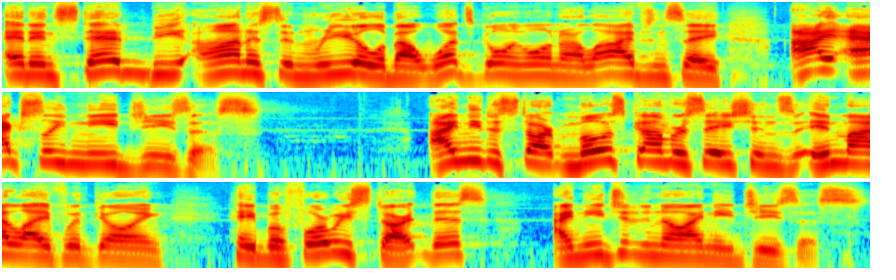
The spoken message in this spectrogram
and instead be honest and real about what's going on in our lives and say, I actually need Jesus. I need to start most conversations in my life with going, hey, before we start this, I need you to know I need Jesus.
